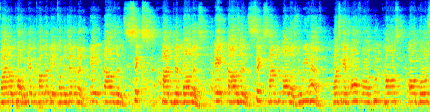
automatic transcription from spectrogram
Final call. Do we have a counter bid from the gentleman? $8,600. $8,600. Do we have? Once again, all for a good cause. All goes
